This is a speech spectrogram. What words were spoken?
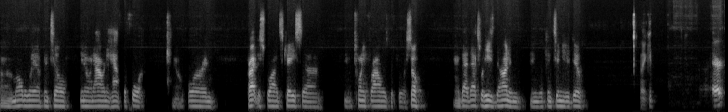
um, all the way up until you know an hour and a half before, you know, or in practice squad's case, uh, you know, 24 hours before. So that that's what he's done and and will continue to do. Thank you, Eric.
